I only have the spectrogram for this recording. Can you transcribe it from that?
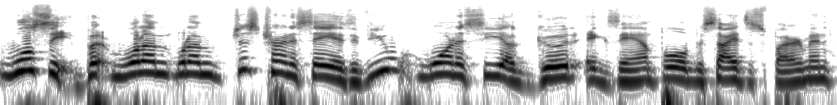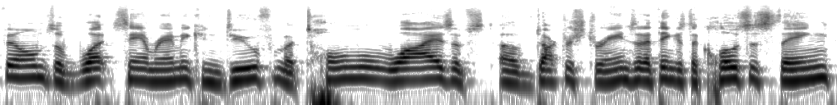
we'll see. But what I'm what I'm just trying to say is if you want to see a good example besides the Spider-Man films of what Sam Raimi can do from a tonal wise of of Doctor Strange that I think is the closest thing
